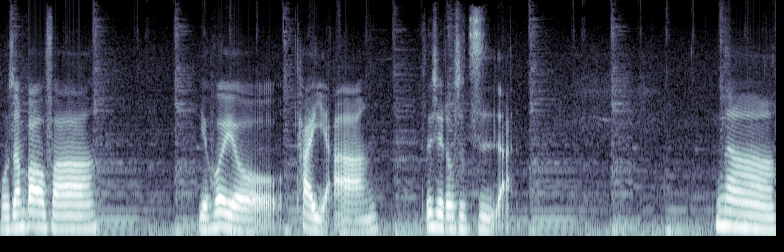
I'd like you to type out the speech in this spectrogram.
火山爆发，也会有太阳，这些都是自然。那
